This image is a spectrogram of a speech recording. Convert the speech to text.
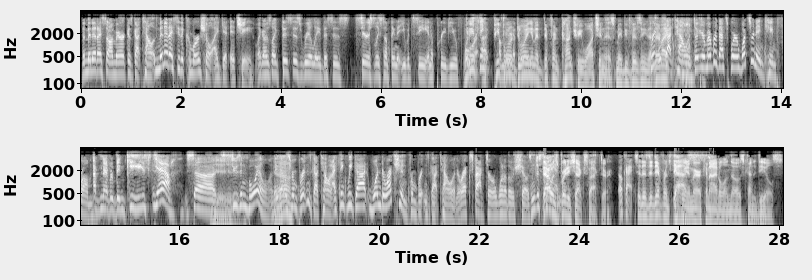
The minute I saw America's Got Talent, the minute I see the commercial, I get itchy. Like I was like, this is really, this is seriously something that you would see in a preview for. What do you a- think a people are doing movie. in a different country watching this? Maybe visiting. Britain's They're like, Got Talent. Don't you remember? That's where what's her name came from. I've never been kissed. Yeah, it's, uh, Susan Boyle. I think that was from Britain's Got Talent. I think we got One Direction from Britain's Got Talent or X Factor or one of those shows. I'm just That saying. was British X Factor. Okay. So there's a difference between Yes. American Idol and those kind of deals.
